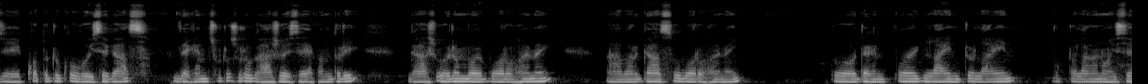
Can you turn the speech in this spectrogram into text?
যে কতটুকু হয়েছে গাছ। দেখেন ছোট ছোট ঘাস হয়েছে এখন তরি ঘাস ওইরকমভাবে বড় হয় নাই, আবার গাছও বড় হয় নাই। তো দেখেন লাইন টু লাইন ভুট্টা লাগানো হয়েছে।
